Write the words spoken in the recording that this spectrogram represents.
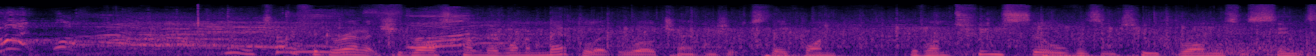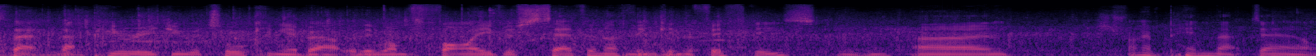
Yeah, we're trying to figure out actually last time they won a medal at the World Championships. They've won they've won two silvers and two bronzes since that, that period you were talking about, where they won five of seven, I think, mm -hmm. in the 50s. Mm -hmm. uh, just trying to pin that down.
